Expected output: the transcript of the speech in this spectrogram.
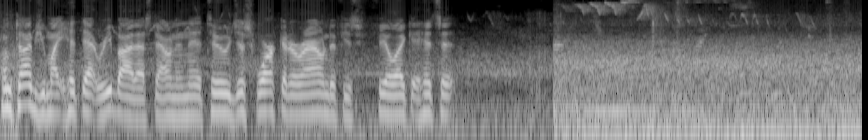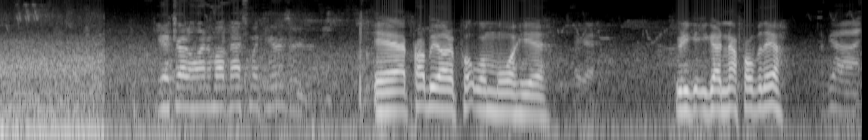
Sometimes you might hit that rebar that's down in there too. Just work it around if you feel like it hits it. You gonna try to line them up next to my gears or? Yeah, I probably ought to put one more here. Okay. You you got enough over there? I've got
